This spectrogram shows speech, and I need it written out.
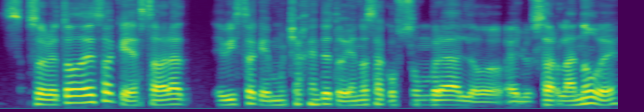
sobre todo eso que hasta ahora he visto que mucha gente todavía no se acostumbra al usar la nube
